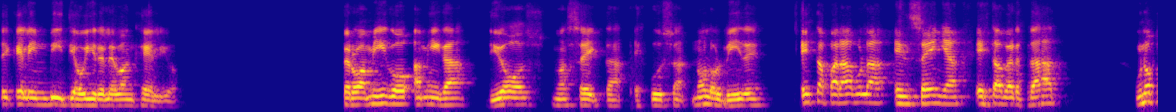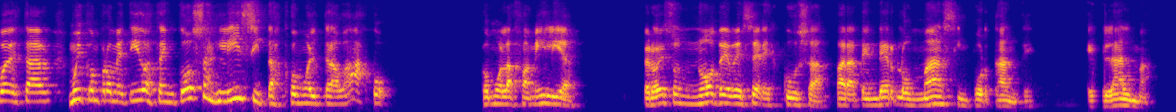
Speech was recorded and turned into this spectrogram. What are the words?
que le invite a oír el Evangelio. Pero amigo, amiga, Dios no acepta excusa, no lo olvide. Esta parábola enseña esta verdad. Uno puede estar muy comprometido hasta en cosas lícitas como el trabajo, como la familia, pero eso no debe ser excusa para atender lo más importante, el alma.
